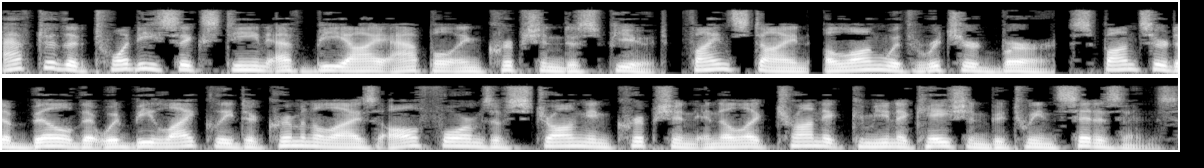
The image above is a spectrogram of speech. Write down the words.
After the 2016 FBI Apple encryption dispute, Feinstein, along with Richard Burr, sponsored a bill that would be likely to criminalize all forms of strong encryption in electronic communication between citizens.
